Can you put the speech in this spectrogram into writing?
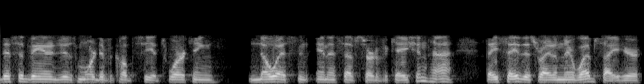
disadvantages: more difficult to see it's working no NSF certification. Huh? They say this right on their website here.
